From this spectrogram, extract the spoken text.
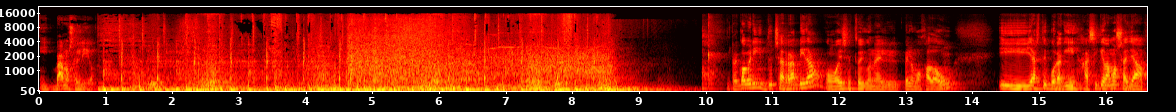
y vamos al lío. Recovery, ducha rápida, como veis estoy con el pelo mojado aún y ya estoy por aquí, así que vamos allá.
